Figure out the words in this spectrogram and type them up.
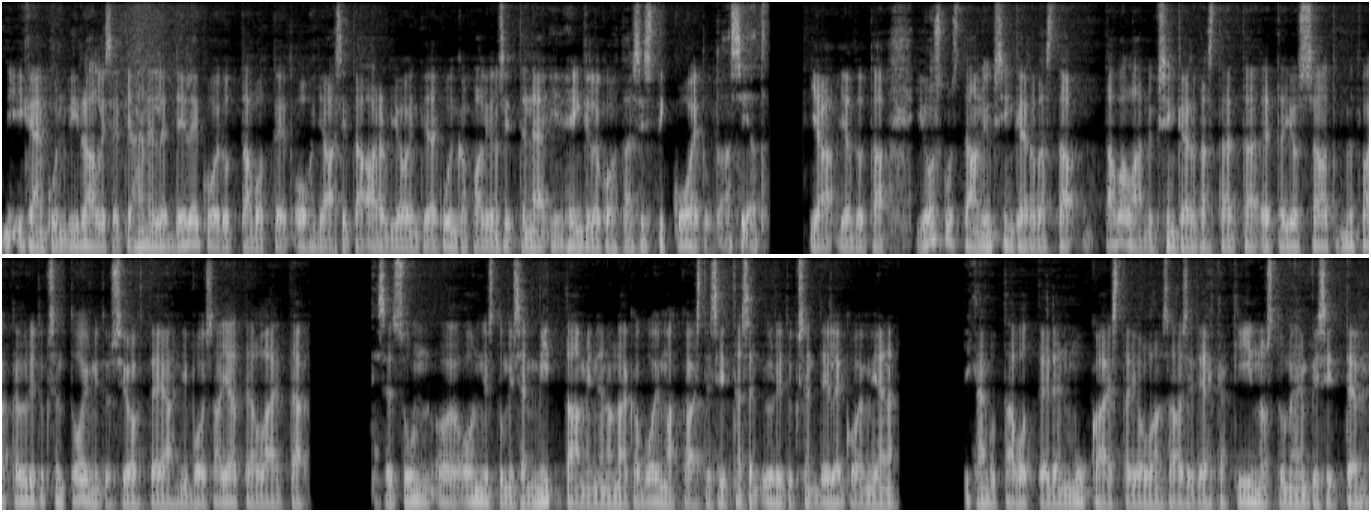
niin ikään kuin viralliset ja hänelle delegoidut tavoitteet ohjaa sitä arviointia ja kuinka paljon sitten nämä henkilökohtaisesti koetut asiat. Ja, ja tota, joskus tämä on yksinkertaista, tavallaan yksinkertaista, että, että jos sä oot nyt vaikka yrityksen toimitusjohtaja, niin voisi ajatella, että se sun onnistumisen mittaaminen on aika voimakkaasti sitten sen yrityksen delegoimien ikään kuin tavoitteiden mukaista, jolloin saisit ehkä kiinnostuneempi sitten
